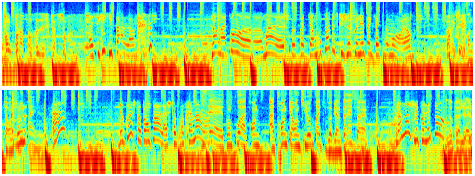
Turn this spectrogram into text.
ton poids sans indiscrétion. Bah c'est qui qui parle là Non, mais attends, euh, moi euh, je peux pas te dire mon poids parce que je le connais pas exactement alors. Ok. 30-40 kilos près. De quoi je t'entends pas là? Je t'entends très mal. Je Hein. disais, ton poids à 30 à 30-40 kilos près, tu dois bien le connaître quand même. Non, non, je le connais pas. hein. Donc, elle,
